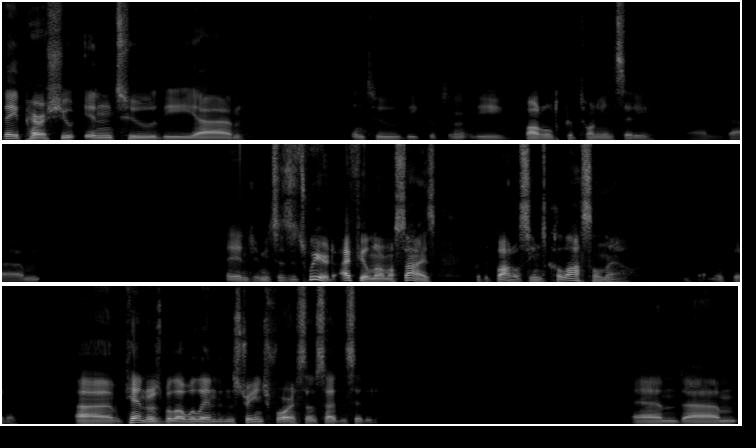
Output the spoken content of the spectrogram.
they parachute into the um, into the Krypton, the bottled Kryptonian city, and um, and Jimmy says it's weird. I feel normal size, but the bottle seems colossal now. Yeah, no kidding. Uh, Kandor's below will end in the strange forest outside the city, and um,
